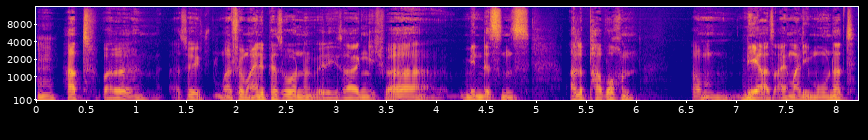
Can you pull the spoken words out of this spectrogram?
mhm. hat. Weil, also mal für meine Person würde ich sagen, ich war mindestens alle paar Wochen, um, mehr als einmal im Monat,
